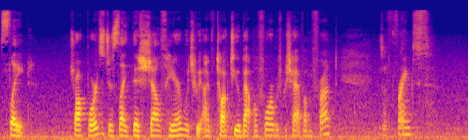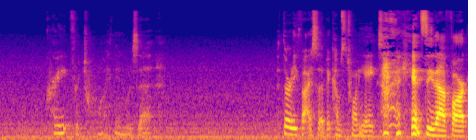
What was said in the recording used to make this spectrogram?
slate chalkboards, just like this shelf here, which we, I've talked to you about before, which we have on front. There's a Frank's crate for, I think, what is that? 35, so that becomes 28. So I can't see that far.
